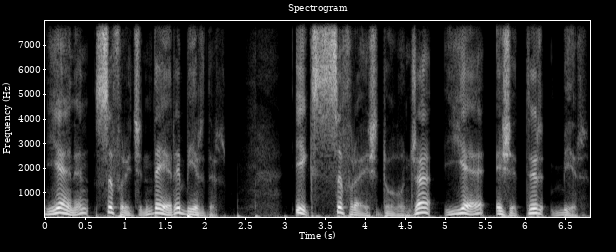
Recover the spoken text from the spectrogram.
y'nin 0 için değeri 1'dir. x 0'a eşit olunca y eşittir 1.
